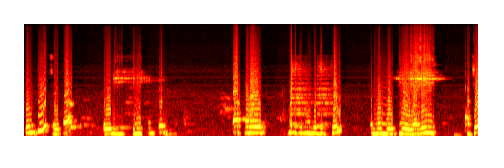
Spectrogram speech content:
কিন্তু সেটা এই ভূমিকম্পে তারপরে এখন যেভাবে দেখছেন এই মন্দিরটি এইভাবেই আছে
